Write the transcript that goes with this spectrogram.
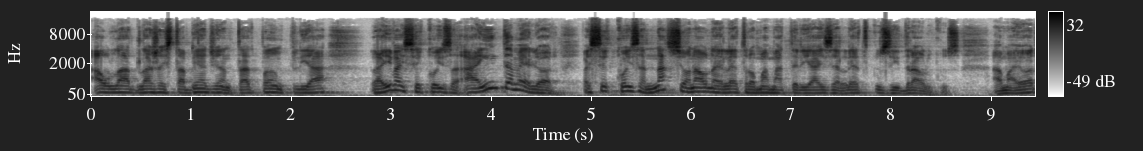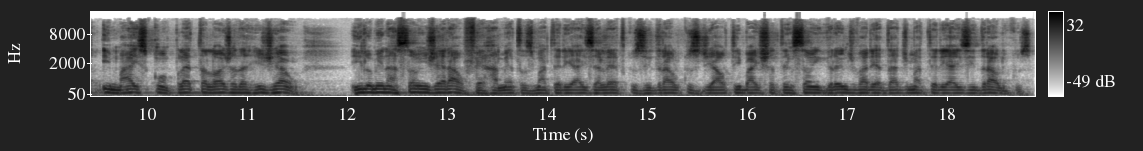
ao lado lá já está bem adiantado para ampliar. Aí vai ser coisa ainda melhor, vai ser coisa nacional na Eletromar Materiais Elétricos e Hidráulicos, a maior e mais completa loja da região iluminação em geral, ferramentas, materiais elétricos, hidráulicos de alta e baixa tensão e grande variedade de materiais hidráulicos.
